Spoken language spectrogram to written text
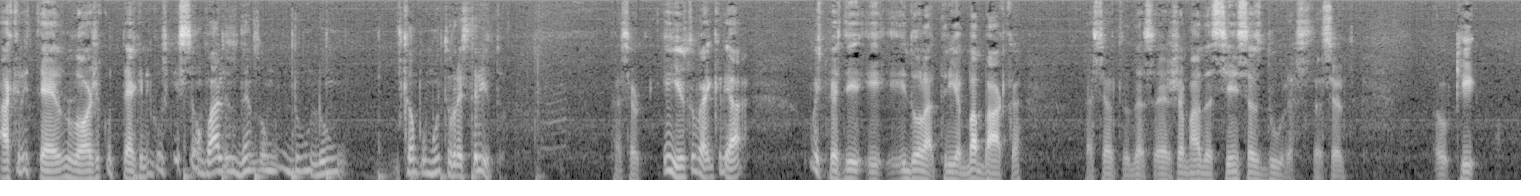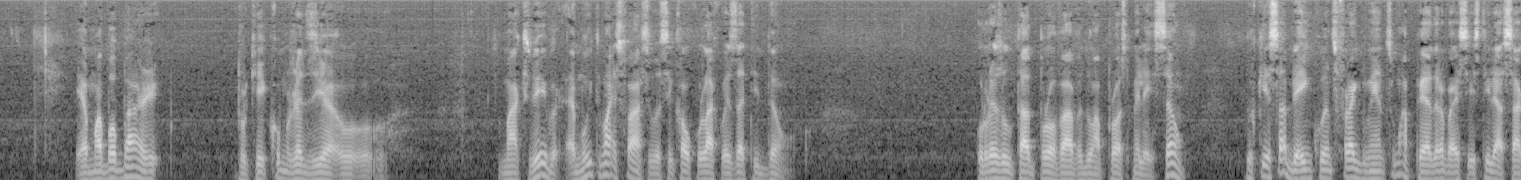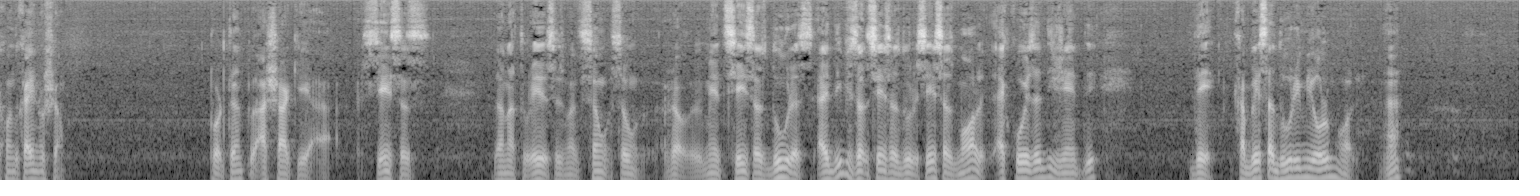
a critérios lógico-técnicos que são válidos dentro de um, de um, campo muito restrito. Tá? E isso vai criar uma espécie de idolatria babaca tá certo? das é, chamadas ciências duras. Tá certo? O que é uma bobagem, porque, como já dizia o Max Weber, é muito mais fácil você calcular com exatidão o resultado provável de uma próxima eleição do que saber em quantos fragmentos uma pedra vai se estilhaçar quando cair no chão. Portanto, achar que as ciências da natureza são, são realmente ciências duras, a divisão de ciências duras e ciências moles é coisa de gente de, de cabeça dura e miolo mole. Né?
